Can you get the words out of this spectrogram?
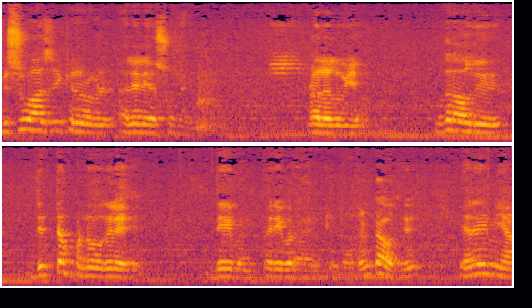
விசுவாசிக்கிறவர்கள் அலையிலே சொன்னாங்க. அலலுயா முதலாவது திட்டம் பண்ணுவதிலே தேவன் பெரியவராக இருக்கின்றார். ரெண்டாவது எரேமியா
